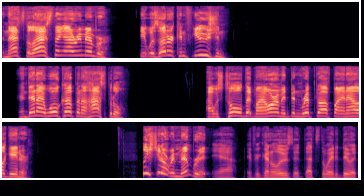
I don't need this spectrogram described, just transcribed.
And that's the last thing I remember. It was utter confusion. And then I woke up in a hospital. I was told that my arm had been ripped off by an alligator. At least you don't remember it. Yeah, if you're gonna lose it, that's the way to do it.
